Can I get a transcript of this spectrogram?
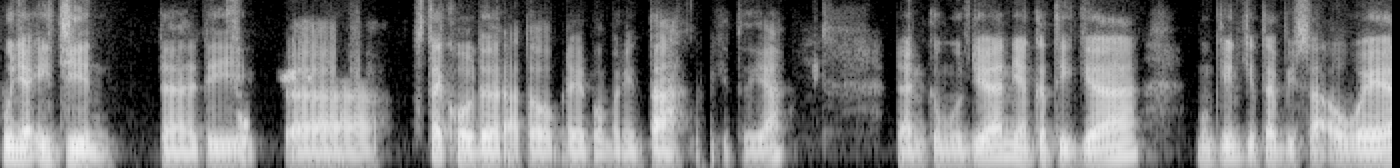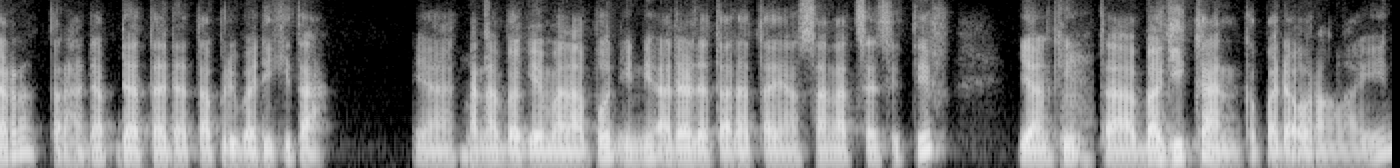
punya izin dari uh, stakeholder atau dari pemerintah begitu ya. Dan kemudian yang ketiga, mungkin kita bisa aware terhadap data-data pribadi kita. Ya, karena bagaimanapun ini ada data-data yang sangat sensitif yang hmm. kita bagikan kepada orang lain.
